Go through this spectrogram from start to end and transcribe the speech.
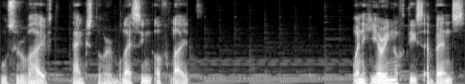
who survived thanks to her blessing of light. When hearing of these events,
